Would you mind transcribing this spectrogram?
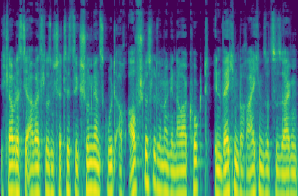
Ich glaube, dass die Arbeitslosenstatistik schon ganz gut auch aufschlüsselt, wenn man genauer guckt, in welchen Bereichen sozusagen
